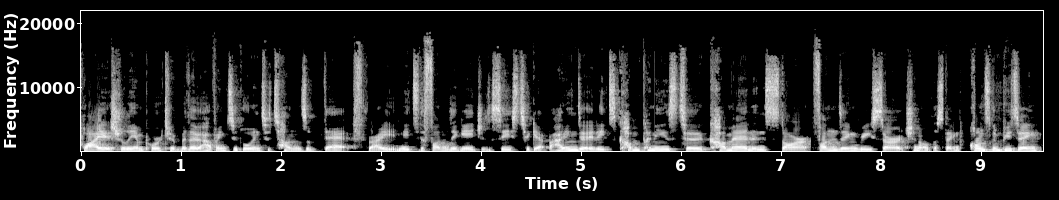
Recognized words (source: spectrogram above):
why it's really important without having to go into tons of depth, right? It needs the funding agencies to get behind it. It needs companies to come in and start funding research and all this thing. Quantum computing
